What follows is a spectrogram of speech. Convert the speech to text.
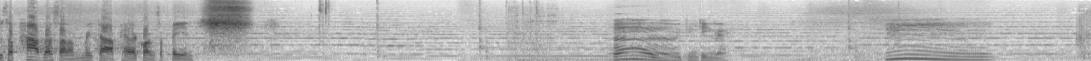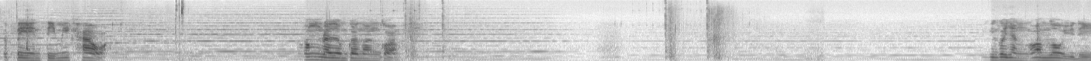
ดูสภาพแล้วสหรัฐอเมริกาแพ้ก่อนสเปน เออ จริง ๆ เลยสเปนตีไม่เข้าอะ ต้องระดมกำลังก่อน นี่ก็ยังอ้อมโลกอยู่ดี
